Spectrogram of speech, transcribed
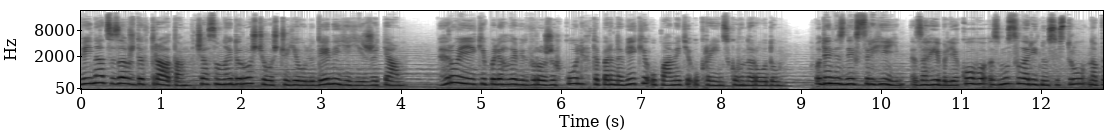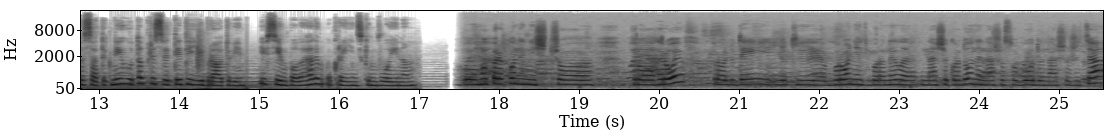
Війна це завжди втрата, часом найдорожчого, що є у людини, її життя. Герої, які полягли від ворожих куль, тепер навіки у пам'яті українського народу. Один із них Сергій, загибель якого змусила рідну сестру написати книгу та присвятити її братові і всім полеглим українським воїнам. Бо ми переконані, що про героїв, про людей, які боронять, боронили наші кордони, нашу свободу, наше життя,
